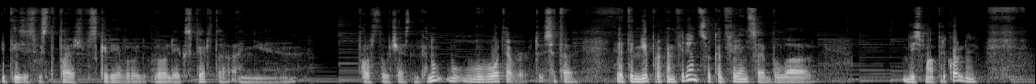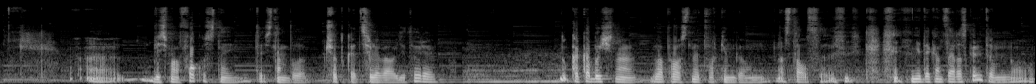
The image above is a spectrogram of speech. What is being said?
и ты здесь выступаешь скорее в роли, в роли эксперта, а не просто участника. Ну, whatever. То есть это, это не про конференцию. Конференция была весьма прикольной, э, весьма фокусной. То есть там была четкая целевая аудитория – ну, как обычно, вопрос нетворкинга он остался не до конца раскрытым, но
